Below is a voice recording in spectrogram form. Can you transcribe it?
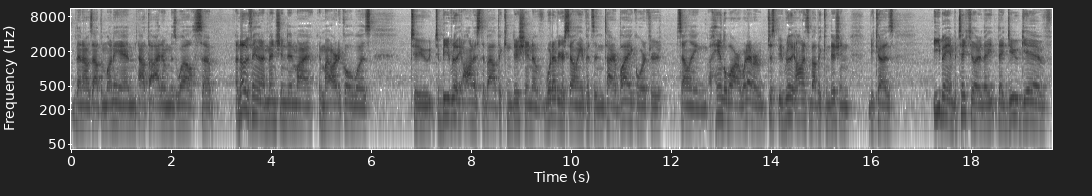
then I was out the money and out the item as well. So another thing that I mentioned in my in my article was to to be really honest about the condition of whatever you're selling, if it's an entire bike or if you're selling a handlebar or whatever, just be really honest about the condition because eBay in particular, they, they do give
